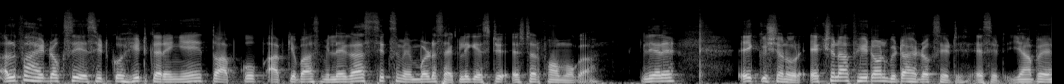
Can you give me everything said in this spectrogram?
alpha hydroxy acid को हीट करेंगे तो आपको, आपके पास मिलेगा six membered cyclic ester form होगा। क्लियर है? एक क्वेश्चन और action of heat on beta hydroxy acid यहाँ पे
